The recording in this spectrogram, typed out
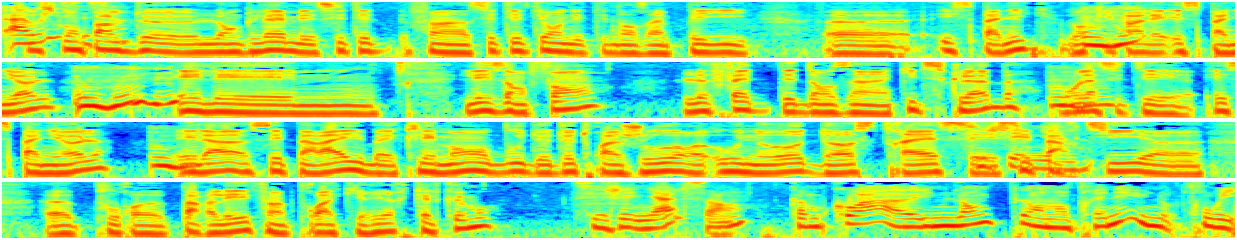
ah Parce oui, qu'on parle ça. de l'anglais, mais c'était, enfin, cet été, on était dans un pays euh, hispanique, donc ils Mhm. parlaient espagnol, Mhm. et les hum, les enfants, le fait d'être dans un kids club, bon là Mhm. c'était espagnol, Mhm. et là c'est pareil, ben, Clément au bout de deux trois jours, uno, dos, tres, C'est et c'est parti euh, euh, pour euh, parler, enfin pour acquérir quelques mots. C'est génial ça. hein. Comme quoi, euh, une langue peut en entraîner une autre. Oui.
